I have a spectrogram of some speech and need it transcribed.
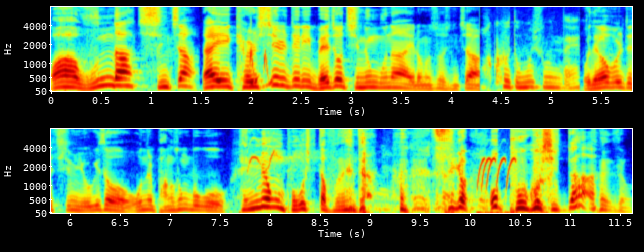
와 운다? 진짜? 야이 결실들이 맺어지는구나 이러면서 진짜. 아, 그거 너무 좋은데. 어, 내가 볼 때 지금 여기서 오늘 방송 보고 100명은 보고 싶다 보낸다? 지금 어 보고 싶다? 하면서.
